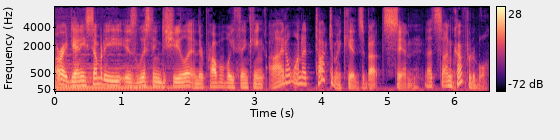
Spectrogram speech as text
All right, Danny, somebody is listening to Sheila and they're probably thinking, I don't want to talk to my kids about sin. That's uncomfortable.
